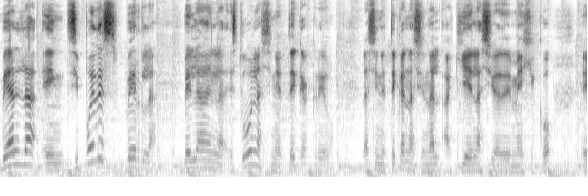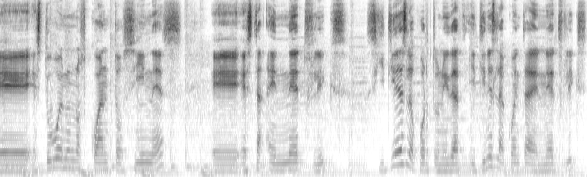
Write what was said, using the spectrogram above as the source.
Véanla en. Si puedes verla, vela en la. Estuvo en la Cineteca, creo. La Cineteca Nacional aquí en la Ciudad de México. Eh, estuvo en unos cuantos cines. eh, está en Netflix. Si tienes la oportunidad y tienes la cuenta de Netflix,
